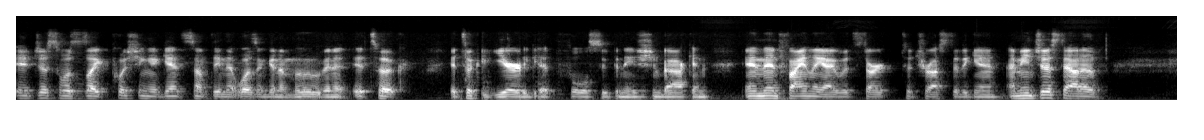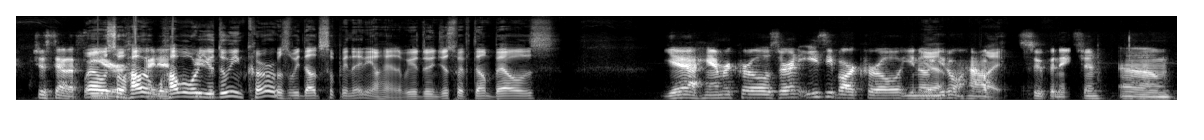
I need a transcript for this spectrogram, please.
it just was like pushing against something that wasn't going to move, and it, it took it took a year to get full supination back, and and then finally I would start to trust it again. I mean, just out of just out of fear. Well, so how how were you doing curls without supinating your hand? Were you doing just with dumbbells? Yeah, hammer curls or an EZ bar curl. You know, yeah, you don't have right. supination. Um,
